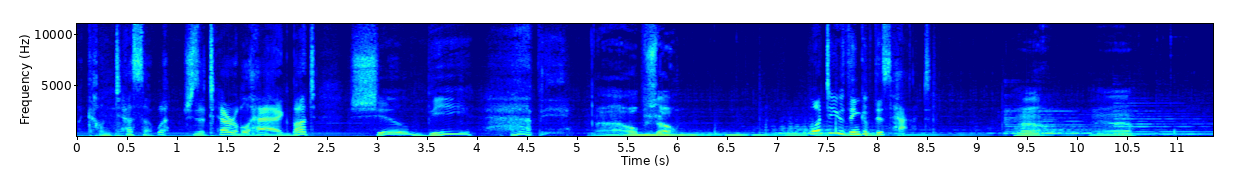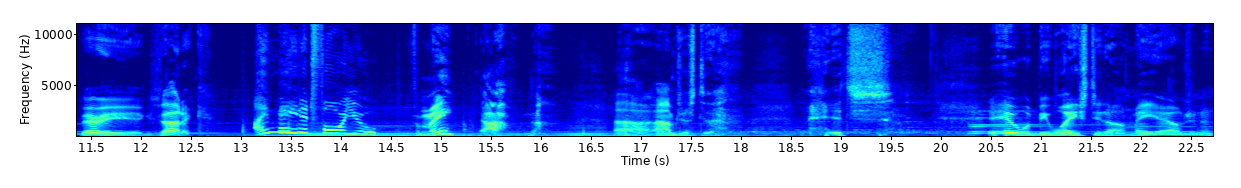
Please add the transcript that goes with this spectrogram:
the Contessa, well, she's a terrible hag, but she'll be happy. I hope so. What do you think of this hat? Huh. Very exotic. I made it for you. For me? Ah. Uh, I'm just, uh, it's, it would be wasted on me, Algernon.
